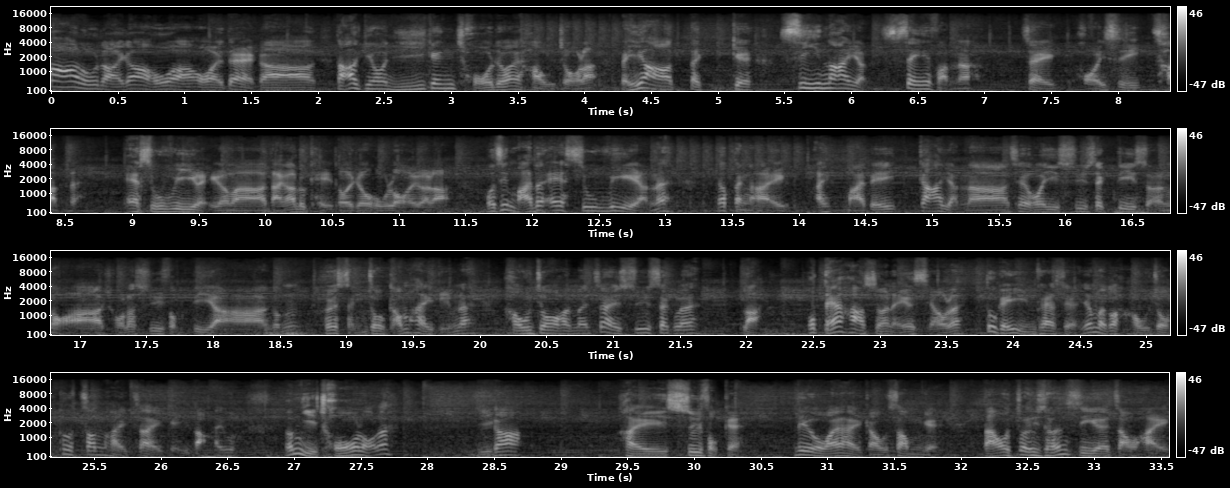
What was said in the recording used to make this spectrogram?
Hello，大家好啊，我係 Derek 啊。大家見我已經坐咗喺後座啦，比亞迪嘅 C9 Seven 啊，即係海獅七啊，SUV 嚟噶嘛，大家都期待咗好耐噶啦。我知買得 SUV 嘅人咧，一定係誒買俾家人啊，即係可以舒適啲上落啊，坐得舒服啲啊。咁佢嘅乘坐感係點咧？後座係咪真係舒適咧？嗱，我第一下上嚟嘅時候咧，都幾 impress 嘅，因為個後座都真係真係幾大喎。咁而坐落咧，而家係舒服嘅，呢個位係夠深嘅。但我最想試嘅就係，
